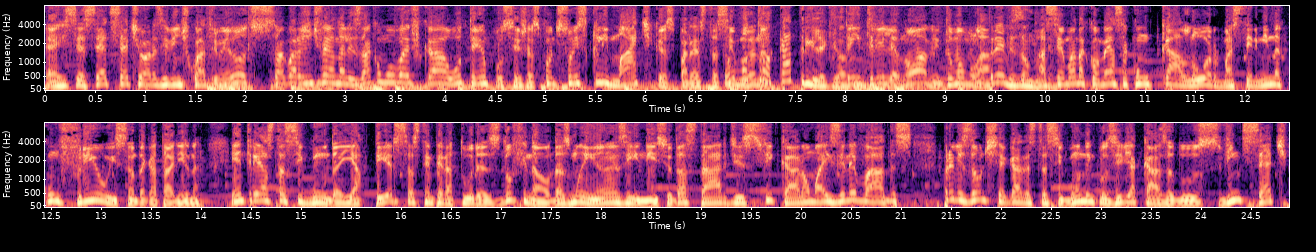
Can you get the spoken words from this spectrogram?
RC7, 7 horas e 24 minutos. Agora a gente vai analisar como vai ficar o tempo, ou seja, as condições climáticas para esta então semana. Vamos trocar a trilha aqui, ó. Tem trilha nova? Então vamos lá. Previsão do A tempo. semana começa com calor, mas termina com frio em Santa Catarina. Entre esta segunda e a terça, as temperaturas do final das manhãs e início das tardes ficaram mais elevadas. Previsão de chegar desta segunda, inclusive, a casa dos 27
